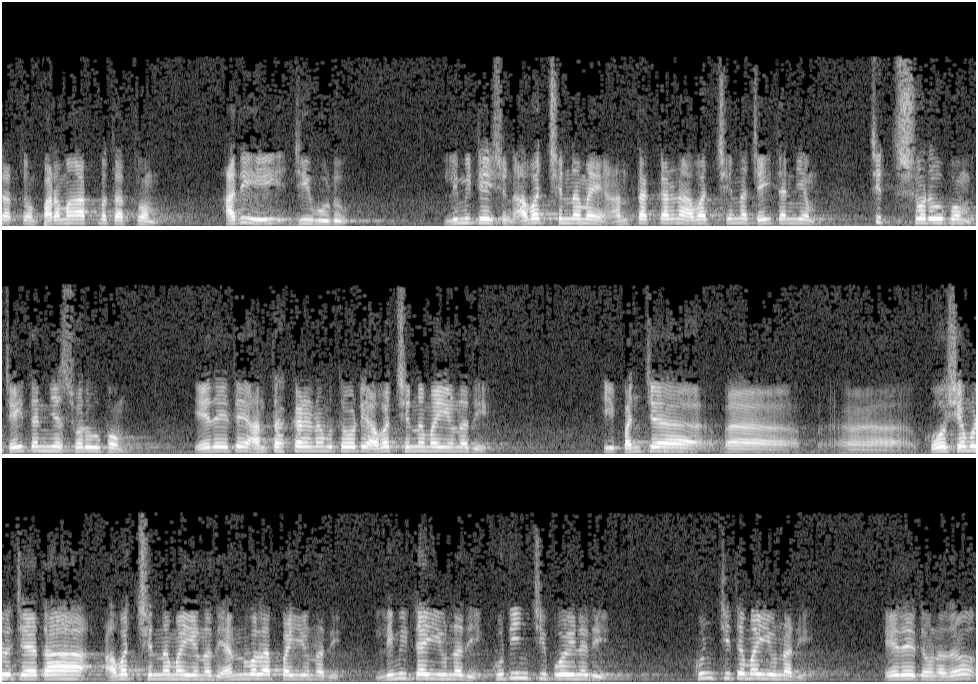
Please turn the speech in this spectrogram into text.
తత్వం అది జీవుడు. లిమిటేషన్ అవచ్ఛిన్నమే అంతఃకరణ అవచ్ఛిన్న చైతన్యం చిత్ స్వరూపం చైతన్య స్వరూపం. ఏదైతే అంతఃకరణముతోటి అవచ్ఛిన్నమై ఉన్నది ఈ పంచ కోశముల చేత అవచ్ఛిన్నమై ఉన్నది ఎన్వలప్ అయి ఉన్నది లిమిట్ అయి ఉన్నది కుదించిపోయినది కుంచితమై ఉన్నది ఏదైతే ఉన్నదో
